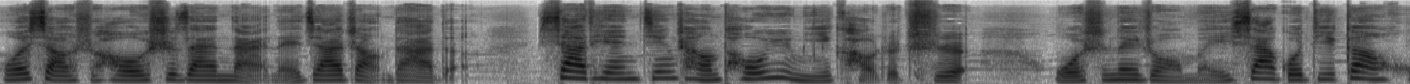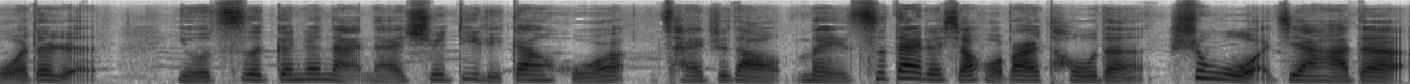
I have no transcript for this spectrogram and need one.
我小时候是在奶奶家长大的，夏天经常偷玉米烤着吃。我是那种没下过地干活的人。有次跟着奶奶去地里干活，才知道每次带着小伙伴偷的是我家的。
